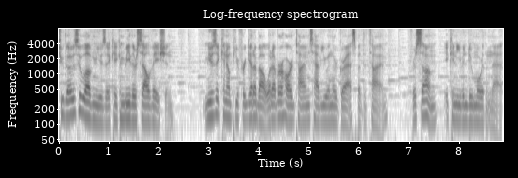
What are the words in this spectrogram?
To those who love music, it can be their salvation. Music can help you forget about whatever hard times have you in their grasp at the time. For some, it can even do more than that.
